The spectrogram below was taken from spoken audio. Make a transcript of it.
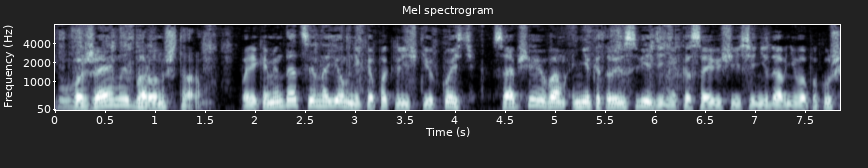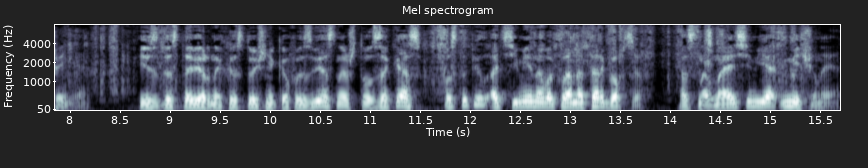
Уважаемый барон Шторм, по рекомендации наемника по кличке Кость сообщаю вам некоторые сведения, касающиеся недавнего покушения. Из достоверных источников известно, что заказ поступил от семейного клана торговцев. Основная семья – Меченая.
